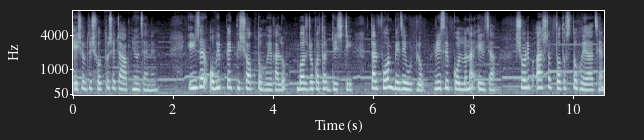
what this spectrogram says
এসব যে সত্য, সেটা আপনিও জানেন। ইরজার অভিব্যক্তি শক্ত হয়ে গেল। বজ্রকথর দৃষ্টি। তার ফোন বেজে উঠল। রিসিভ করল না ইরজা। শরীফ আশরাফ ততস্থ হয়ে আছেন।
